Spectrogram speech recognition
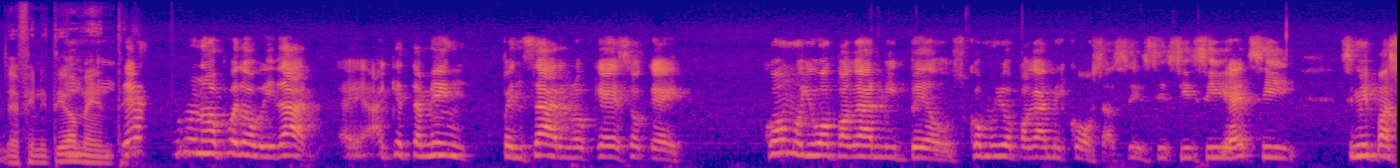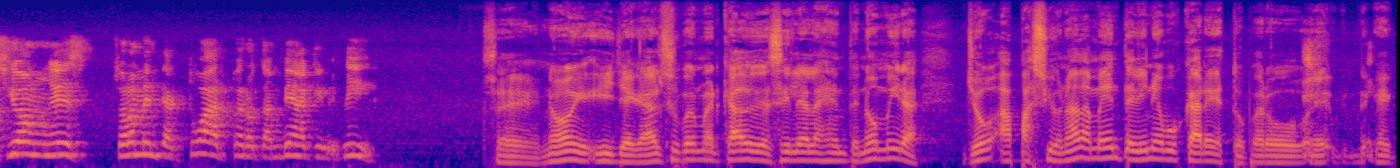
definitivamente. uno no puede olvidar. Hay que también pensar en lo que es, ok, cómo yo voy a pagar mis bills, cómo yo voy a pagar mis cosas. Si, si, si, si, si, si mi pasión es solamente actuar, pero también hay que vivir. Sí, no, y, llegar al supermercado y decirle a la gente, no, mira, yo apasionadamente vine a buscar esto, pero eh, eh,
